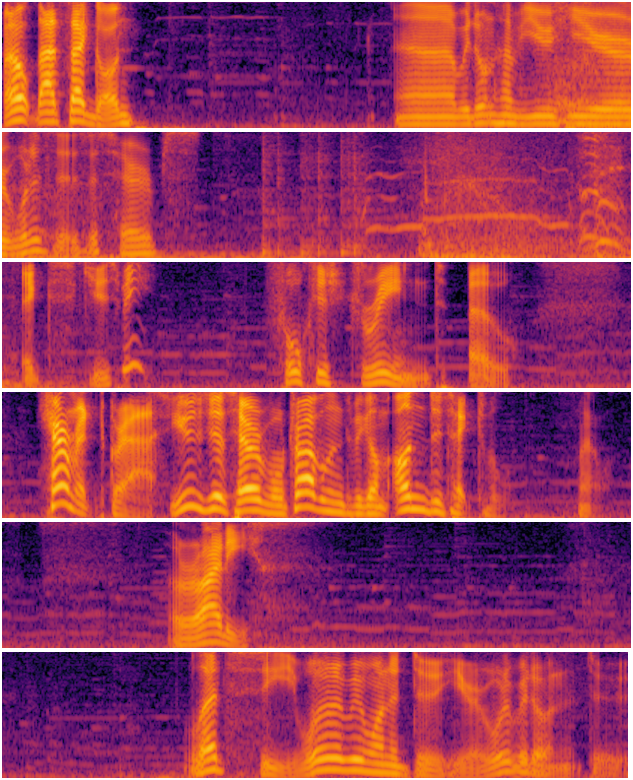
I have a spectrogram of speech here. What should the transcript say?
Well, that's that gone. Uh, we don't have you here. What is this? Is this herbs? Excuse me? Focus drained. Oh. Hermit grass. Use this herb traveling to become undetectable. Well. Alrighty. Let's see. What do we want to do here? What are we going to do?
